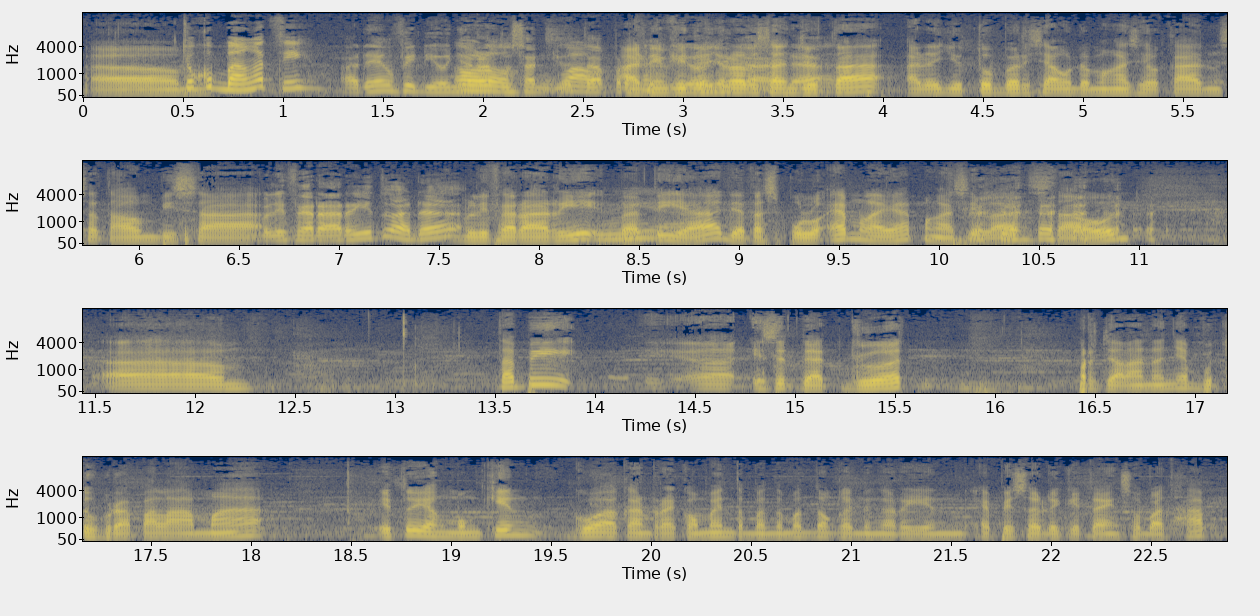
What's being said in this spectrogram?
Um, Cukup banget sih. Ada yang videonya Oh, ratusan juta Wow. per ada yang video videonya juga ratusan ada. juta, ada youtubers yang udah menghasilkan setahun bisa Beli Ferrari itu ada. beli Ferrari, berarti ya di atas 10 m lah ya penghasilan setahun. Um, tapi uh, is it that good? Perjalanannya butuh berapa lama? Itu yang mungkin gue akan rekomend teman-teman dong dengerin episode kita yang sobat HP,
